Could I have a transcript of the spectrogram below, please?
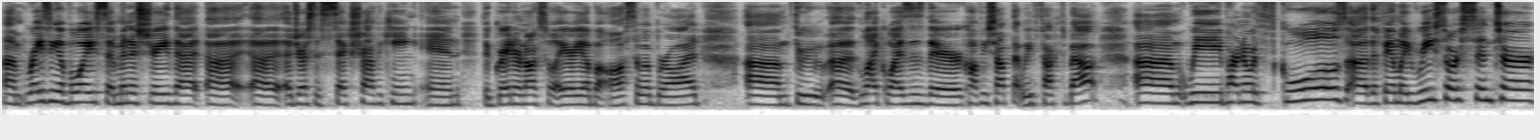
Um, raising a voice a ministry that addresses sex trafficking in the greater knoxville area but also abroad. Um, through likewise is their coffee shop that we've talked about. Um, we partner with schools, uh, the Family Resource Center,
